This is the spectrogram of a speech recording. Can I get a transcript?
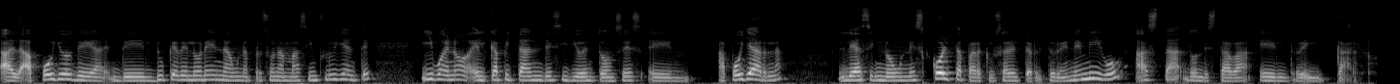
al apoyo del duque de Lorena, una persona más influyente, y bueno, el capitán decidió entonces em, apoyarla, le asignó una escolta para cruzar el territorio enemigo hasta donde estaba el rey Carlos.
